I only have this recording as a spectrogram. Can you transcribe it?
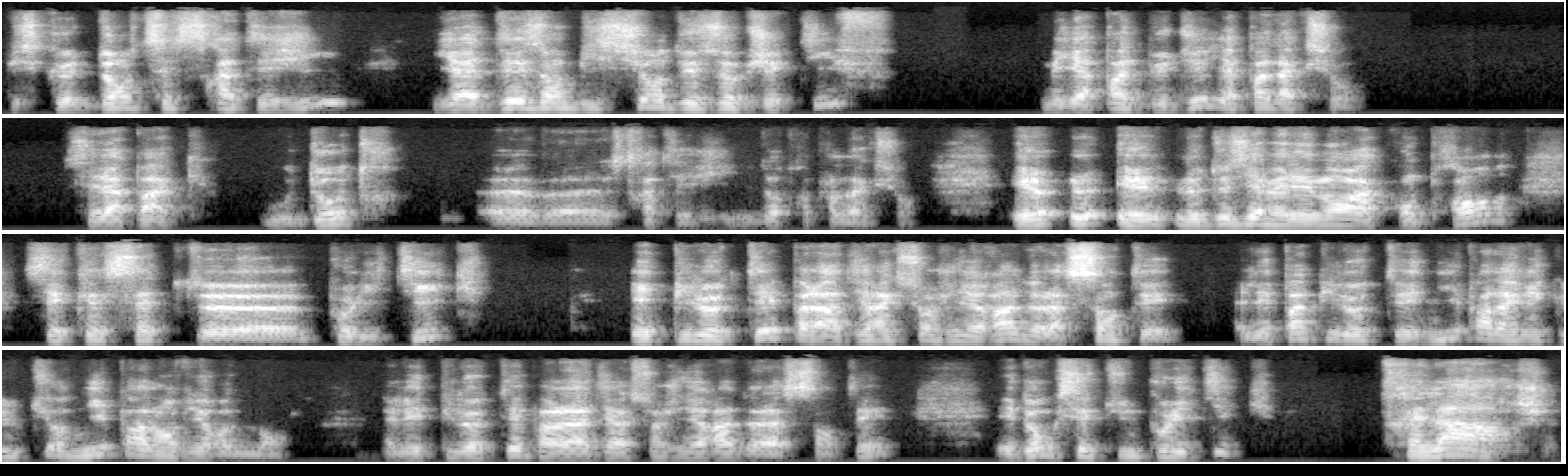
puisque dans cette stratégie, il y a des ambitions, des objectifs, mais il n'y a pas de budget, il n'y a pas d'action. C'est la PAC ou d'autres euh, stratégies, d'autres plans d'action. Et, le deuxième élément à comprendre, c'est que cette euh, politique est pilotée par la Direction générale de la santé. Elle n'est pas pilotée ni par l'agriculture ni par l'environnement. Elle est pilotée par la Direction générale de la santé. Et donc, c'est une politique très large,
